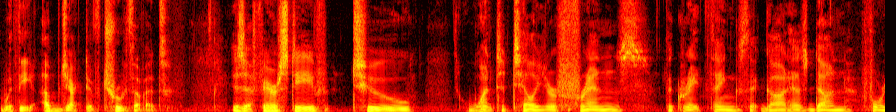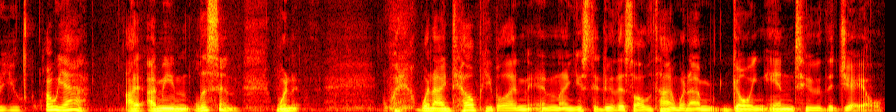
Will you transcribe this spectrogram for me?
with the objective truth of it. Is it fair, Steve, to want to tell your friends the great things that God has done for you? Oh, yeah. I, I mean, listen, when when I tell people, and, and I used to do this all the time, when I'm going into the jail,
